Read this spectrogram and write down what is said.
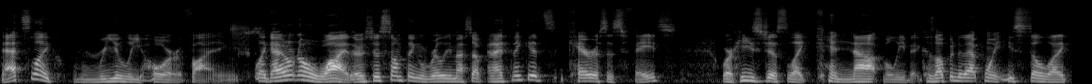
that's like really horrifying. Like I don't know why. There's just something really messed up, and I think it's Karras's face where he's just like cannot believe it. Because up until that point he's still like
